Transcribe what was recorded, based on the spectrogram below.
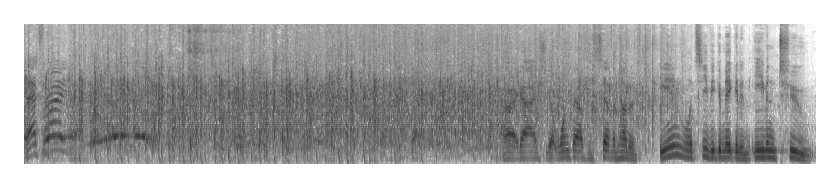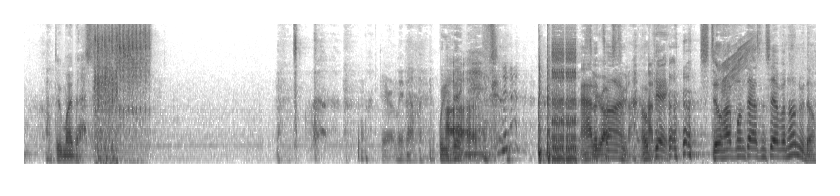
That's right. All right, guys, you got 1,700. Ian, let's see if you can make it an even two. I'll do my best. Apparently not. What do you think? Out of time. too. Okay. Still have 1,700 though.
